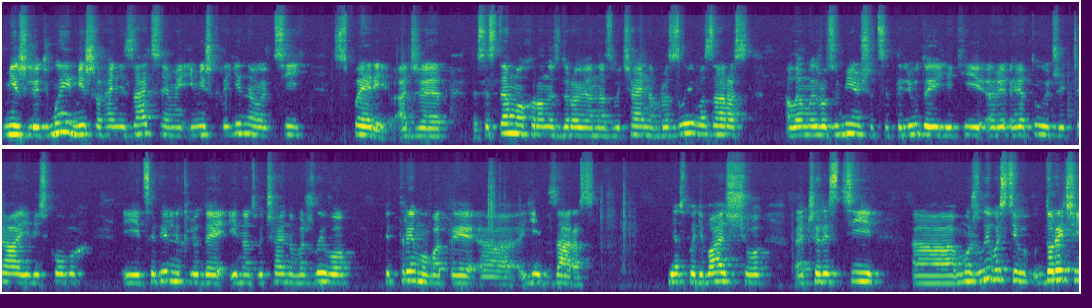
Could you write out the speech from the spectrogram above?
між людьми, між організаціями і між країнами в цій сфері, адже система охорони здоров'я надзвичайно вразлива зараз. Але ми розуміємо, що це ті люди, які рятують життя і військових, і цивільних людей, і надзвичайно важливо підтримувати е, їх зараз. Я сподіваюся, що е, через ці е, можливості, до речі,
